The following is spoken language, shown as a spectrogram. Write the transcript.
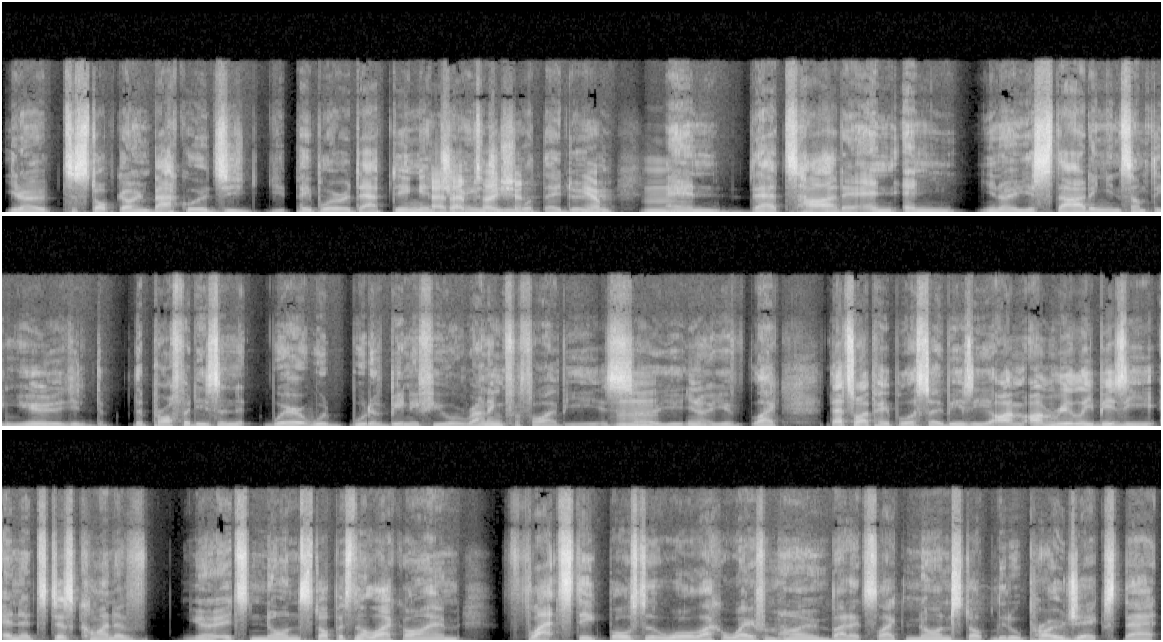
you know to stop going backwards, you, you, people are adapting and changing what they do, Yep. Mm. and that's hard. And and you know you're starting in something new. The, the profit isn't where it would would have been if you were running for five years. So Mm. you you know you've like that's why people are so busy. I'm I'm really busy, and it's just kind of you know it's nonstop. It's not like I'm flat stick balls to the wall like away from home, but it's like nonstop little projects that.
